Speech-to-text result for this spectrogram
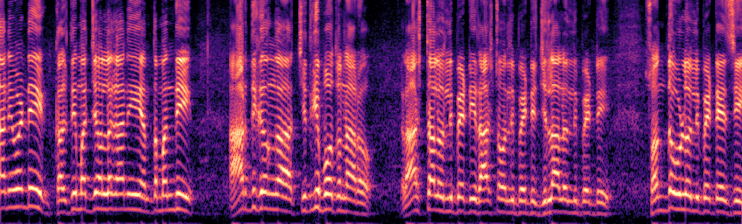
కానివ్వండి కల్తీ మద్యం వల్ల కానీ ఎంతమంది ఆర్థికంగా చితికిపోతున్నారో రాష్ట్రాలు వదిలిపెట్టి రాష్ట్రం వదిలిపెట్టి జిల్లాలు వదిలిపెట్టి సొంత ఊళ్ళు వదిలిపెట్టేసి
